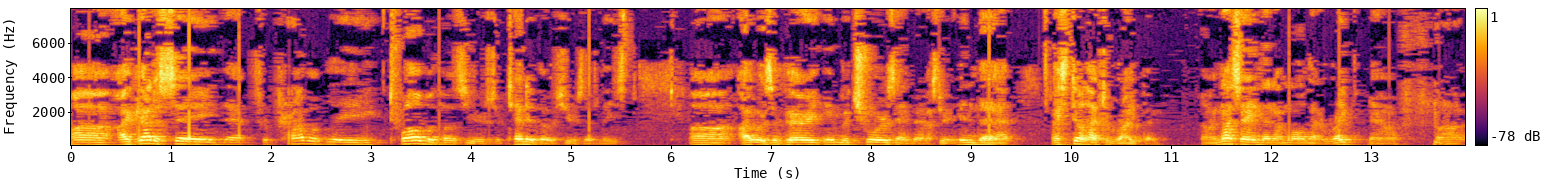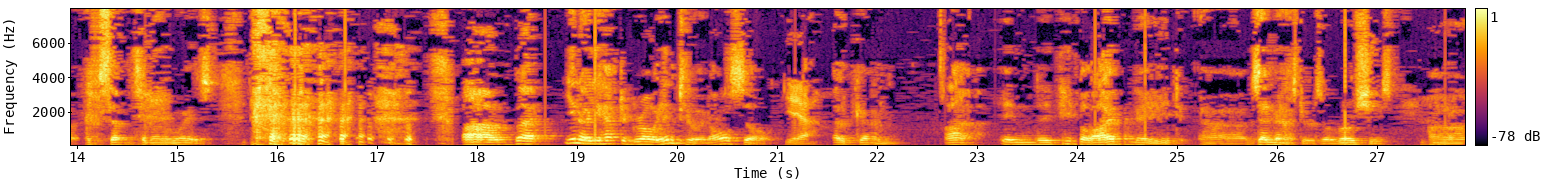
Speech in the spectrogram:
Uh, I've got to say that for probably 12 of those years, or 10 of those years at least, uh, I was a very immature Zen master in that I still had to ripen. Uh, I'm not saying that I'm all that ripe now, uh, except in some other ways. uh, but you know, you have to grow into it also. Yeah. Like um, uh, in the people I've made uh, Zen masters or roshis, uh,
